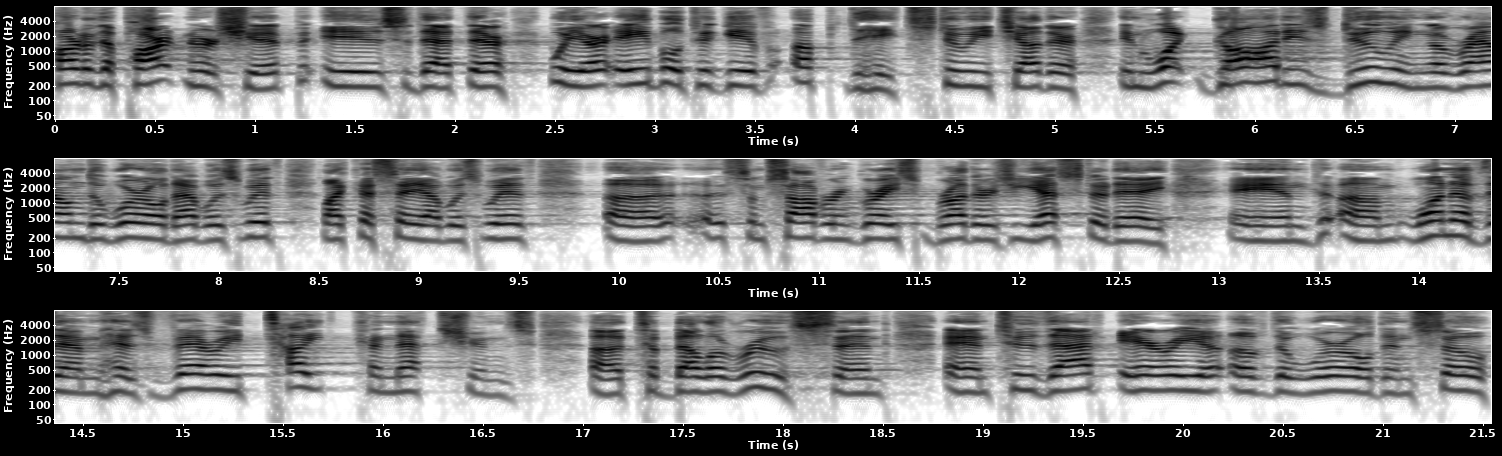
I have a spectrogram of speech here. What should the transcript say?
Part of the partnership is that there, we are able to give updates to each other in what God is doing around the world. I was with, like I say, I was with uh, some Sovereign Grace brothers yesterday, and um, one of them has very tight connections uh, to Belarus and, and to that area of the world. And so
